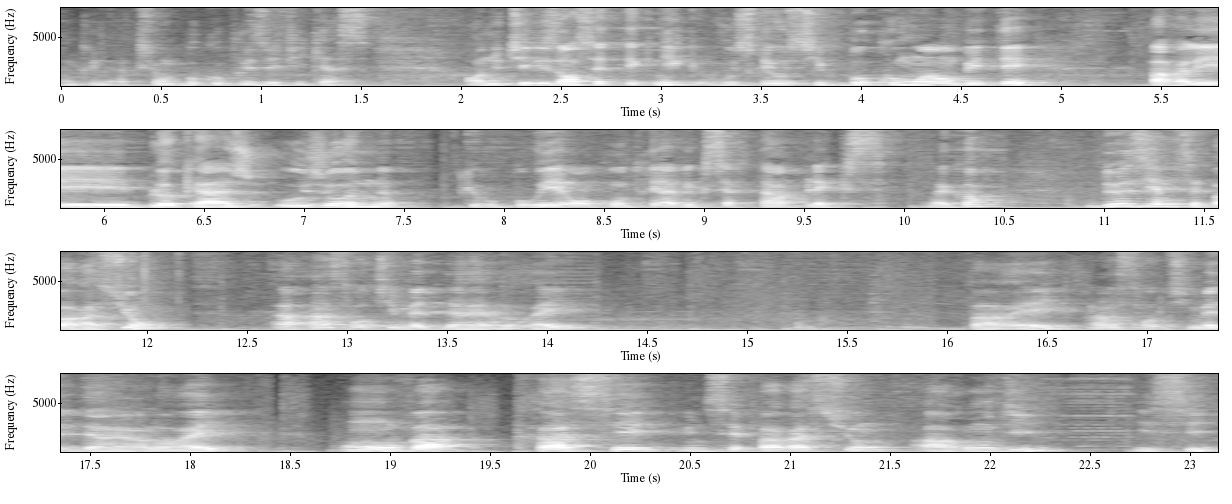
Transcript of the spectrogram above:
donc une action beaucoup plus efficace. En utilisant cette technique, vous serez aussi beaucoup moins embêté par les blocages au jaune que vous pourriez rencontrer avec certains plex. D'accord? Deuxième séparation, à 1 cm derrière l'oreille. Pareil, 1 cm derrière l'oreille. On va tracer une séparation arrondie, ici.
